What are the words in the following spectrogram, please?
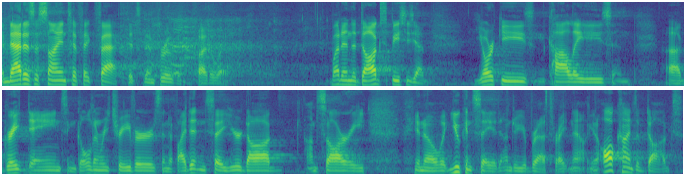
And that is a scientific fact that's been proven, by the way. But in the dog species, you have Yorkies and Collies and uh, Great Danes and Golden Retrievers. And if I didn't say your dog, I'm sorry. You know, but you can say it under your breath right now. You know, all kinds of dogs.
